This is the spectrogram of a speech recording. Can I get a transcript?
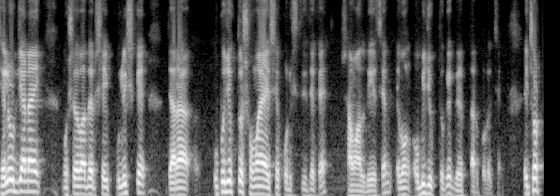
সেলুট জানাই মুর্শিদাবাদের সেই পুলিশকে যারা উপযুক্ত সময়ে এসে পরিস্থিতিকে সামাল দিয়েছেন এবং অভিযুক্তকে গ্রেপ্তার করেছেন। এই ছোট্ট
